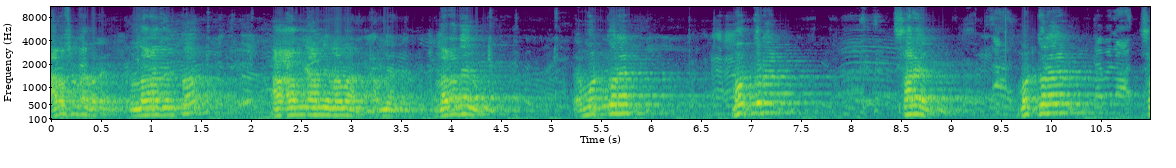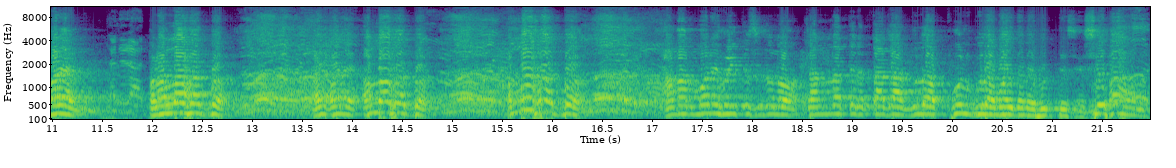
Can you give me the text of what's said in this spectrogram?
আরও সোজা করেন। লড়া দেন তো। আপনি আপনি নামান আপনি লড়া দেন। মোট করেন। মোট করেন। ছাড়েন। মোট করেন? আর আল্লাহ আকবর? আল্লাহ আকবর। আল্লাহ আকবর। আমার মনে হইতেছে যেন জান্নাতের তাজা গোলাপ ফুলগুলা ময়দানে ঘুরতেছে সুবহানাল্লাহ।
